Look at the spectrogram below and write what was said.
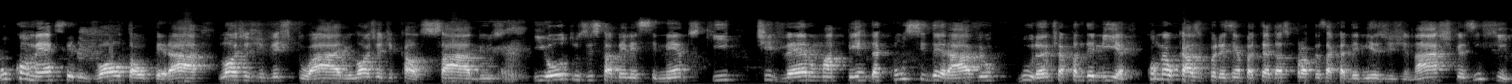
o comércio ele volta a operar, lojas de vestuário, loja de calçados e outros estabelecimentos que tiveram uma perda considerável durante a pandemia, como é o caso, por exemplo, até das próprias academias de ginásticas, enfim,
